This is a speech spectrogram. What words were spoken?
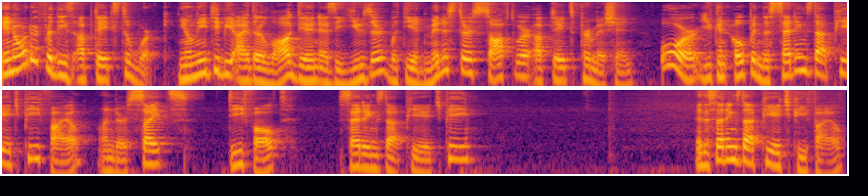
In order for these updates to work, you'll need to be either logged in as a user with the administer software updates permission, or you can open the settings.php file under sites, default, settings.php. In the settings.php file,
